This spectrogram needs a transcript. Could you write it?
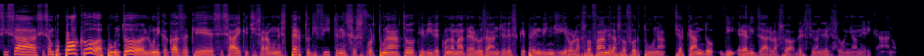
Si sa, si sa un po' poco, appunto, l'unica cosa che si sa è che ci sarà un esperto di fitness sfortunato che vive con la madre a Los Angeles che prende in giro la sua fame e la sua fortuna cercando di realizzare la sua versione del sogno americano.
